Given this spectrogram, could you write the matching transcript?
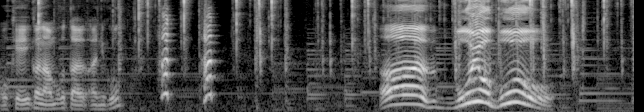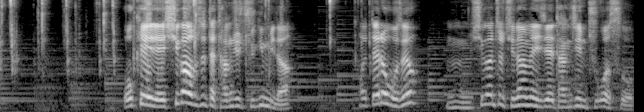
오케이 이건 아무것도 아니고. 핫! 핫! 아 뭐요 뭐? 오케이 내 시간 없을 때 당신 죽입니다. 어, 때려보세요. 음 시간 좀 지나면 이제 당신 죽었어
